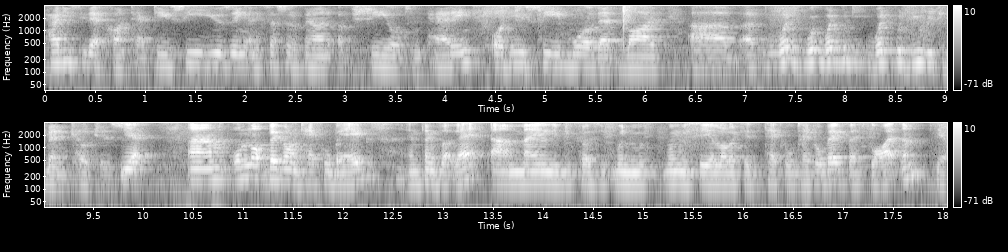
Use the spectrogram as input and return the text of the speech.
how do you see that contact? Do you see using an excessive amount of shields and padding, or do you see more of that live? Uh, uh, what, what, what would you, what would you recommend coaches? Yeah. Um, I'm not big on tackle bags and things like that, um, mainly because when we, when we see a lot of kids tackle tackle bags, they fly at them. Yeah.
